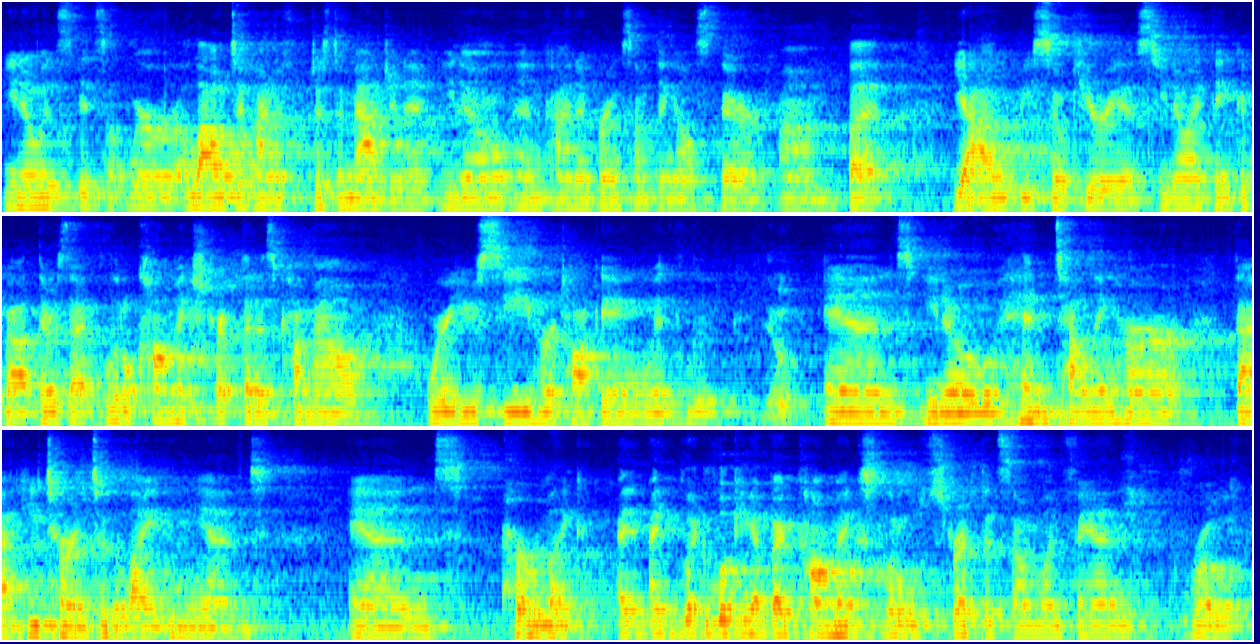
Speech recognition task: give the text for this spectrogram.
you know, it's, it's, we're allowed to kind of just imagine it, you know, and kind of bring something else there. Um, but yeah, I would be so curious. You know, I think about, there's that little comic strip that has come out where you see her talking with Luke Yep. and you know him telling her that he turned to the light in the end and her like I, I like looking at the comics little strip that someone fan wrote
